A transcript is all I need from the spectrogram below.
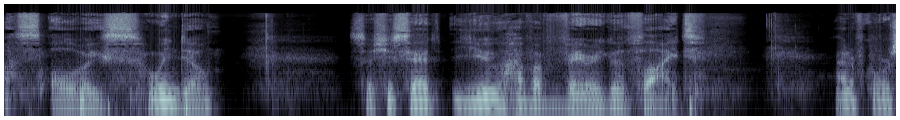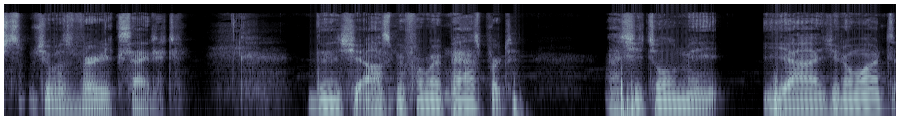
"As always, window." So she said, "You have a very good flight," and of course, she was very excited. Then she asked me for my passport, and she told me, "Yeah, you know what?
